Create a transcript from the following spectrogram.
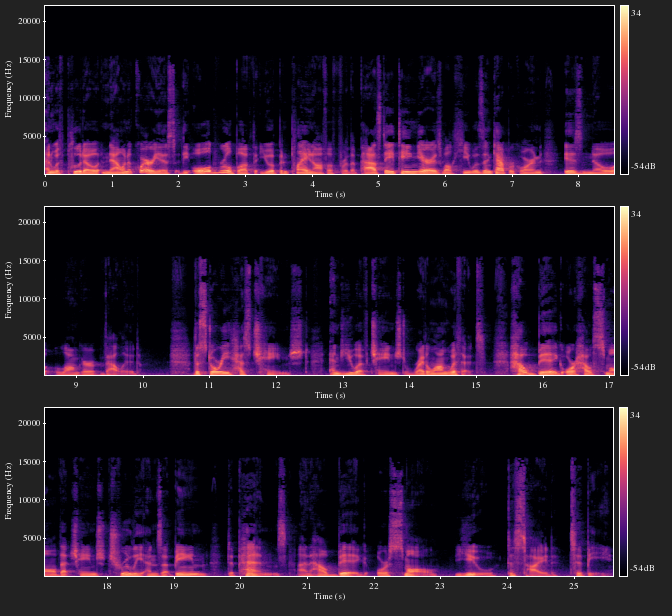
And with Pluto now in Aquarius, the old rule book that you have been playing off of for the past 18 years while he was in Capricorn is no longer valid. The story has changed, and you have changed right along with it. How big or how small that change truly ends up being depends on how big or small you decide to be.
